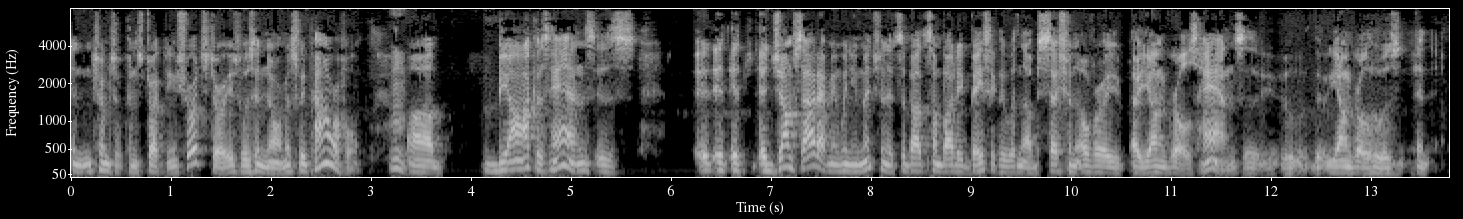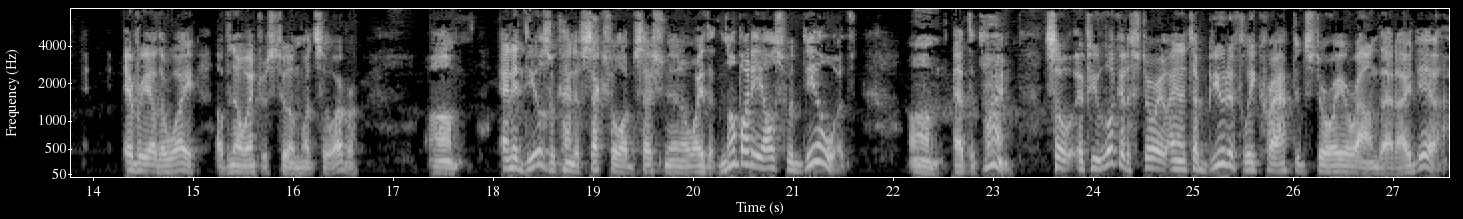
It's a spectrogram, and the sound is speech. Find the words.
in terms of constructing short stories was enormously powerful. Uh, Bianca's hands is it, it, it jumps out at me when you mention it's about somebody basically with an obsession over a, a young girl's hands, uh, who, the young girl who was in every other way of no interest to him whatsoever. Um, and it deals with kind of sexual obsession in a way that nobody else would deal with um, at the time. So if you look at a story, and it's a beautifully crafted story around that idea.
